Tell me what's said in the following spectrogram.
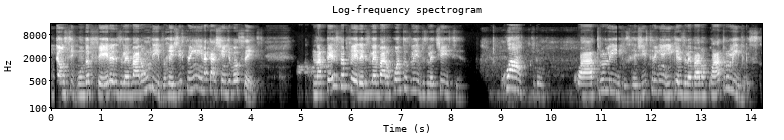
Então, segunda-feira, eles levaram um livro. Registrem aí na caixinha de vocês. Na terça-feira, eles levaram quantos livros, Letícia? Quatro. Quatro livros. Registrem aí que eles levaram quatro livros.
